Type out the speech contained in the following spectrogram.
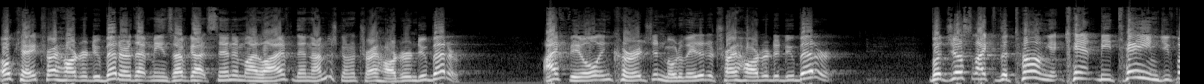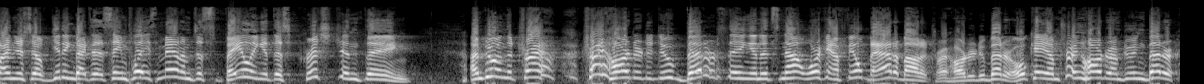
Okay, try harder, do better. That means I've got sin in my life, then I'm just going to try harder and do better. I feel encouraged and motivated to try harder to do better. But just like the tongue, it can't be tamed. You find yourself getting back to that same place. Man, I'm just failing at this Christian thing. I'm doing the try, try harder to do better thing and it's not working. I feel bad about it. Try harder, do better. Okay, I'm trying harder, I'm doing better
